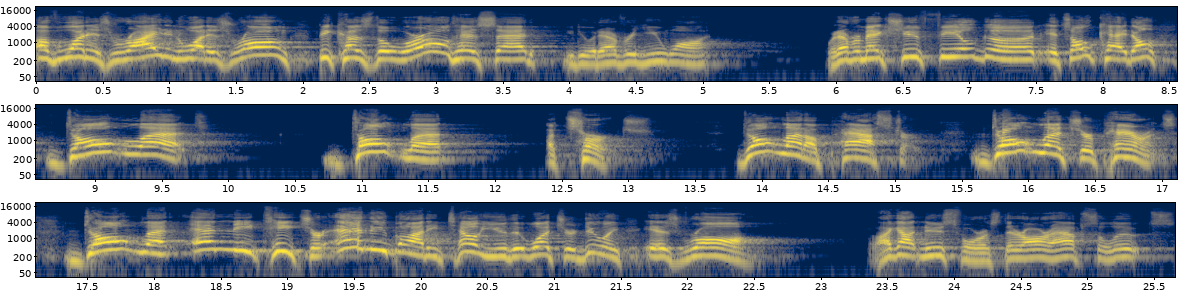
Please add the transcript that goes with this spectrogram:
of what is right and what is wrong because the world has said, you do whatever you want. Whatever makes you feel good, it's okay. Don't, don't let, don't let a church, don't let a pastor, don't let your parents, don't let any teacher, anybody tell you that what you're doing is wrong. I got news for us there are absolutes.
